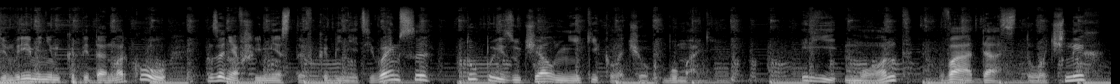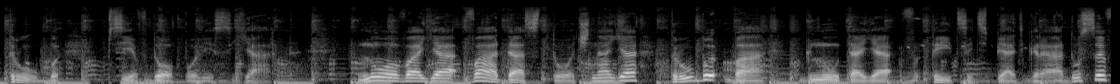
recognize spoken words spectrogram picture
Тем временем капитан Маркоу, занявший место в кабинете Ваймса, тупо изучал некий клочок бумаги. «Ремонт водосточных труб. Псевдополис Ярд. Новая водосточная труба, гнутая в 35 градусов,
